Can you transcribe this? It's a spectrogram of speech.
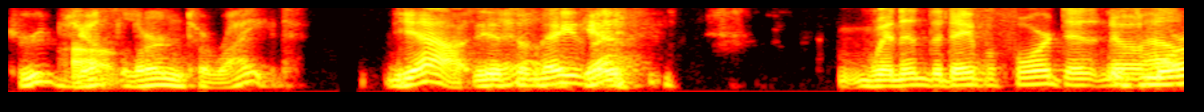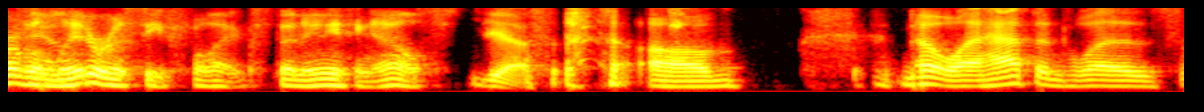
Drew just Um, learned to write. Yeah, it's amazing. Went in the day before, didn't know It's more of a literacy flex than anything else. Yes. um no, what happened was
